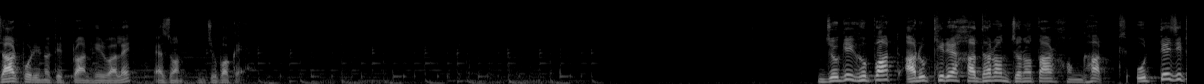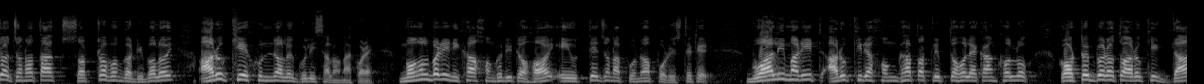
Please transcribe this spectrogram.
যাৰ পৰিণতিত প্ৰাণ হেৰুৱালে এজন যুৱকে। যোগীঘোপাত আৰক্ষীৰে সাধাৰণ জনতাৰ সংঘাত। উত্তেজিত জনতাক ছত্ৰভংগ দিবলৈ আৰক্ষীয়ে শূন্যলৈ গুলীচালনা কৰে। মঙলবাৰে নিশা সংঘটিত হয় এই উত্তেজনাপূৰ্ণ পৰিস্থিতিৰ। বোৱালিমাৰীত আৰক্ষীৰে সংঘাতত লিপ্ত হ'ল একাংশ লোক। কৰ্তব্যৰত আৰক্ষীক দা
